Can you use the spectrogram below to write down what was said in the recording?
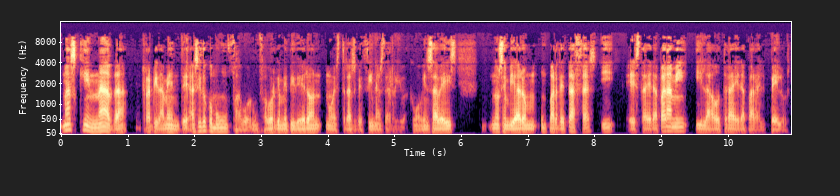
más que nada, rápidamente, ha sido como un favor, un favor que me pidieron nuestras vecinas de arriba. Como bien sabéis, nos enviaron un par de tazas y esta era para mí y la otra era para el pelos.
